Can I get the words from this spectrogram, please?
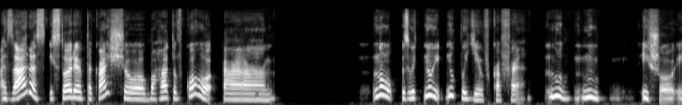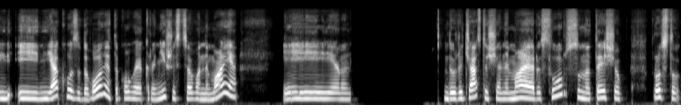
А зараз історія така, що багато в кого. А, Ну, зв... ну, ну, поїм в кафе. Ну, ну, і що? І і ніякого задоволення, такого, як раніше, з цього немає. І дуже часто ще немає ресурсу на те, щоб просто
